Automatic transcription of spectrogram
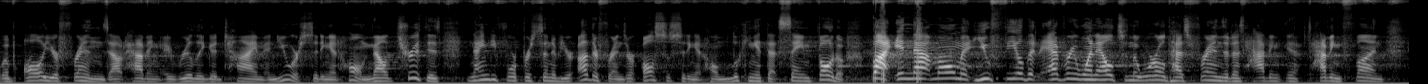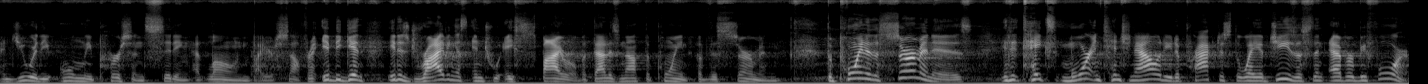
of all your friends out having a really good time, and you are sitting at home. Now, the truth is, 94% of your other friends are also sitting at home looking at that same photo. But in that moment, you feel that everyone else in the world has friends and is having, having fun, and you are the only person sitting alone by yourself, right? It begin, it is driving us into a spiral, but that is not the point of this sermon. The point of the sermon is it takes more intentionality to practice the way of Jesus than ever before.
